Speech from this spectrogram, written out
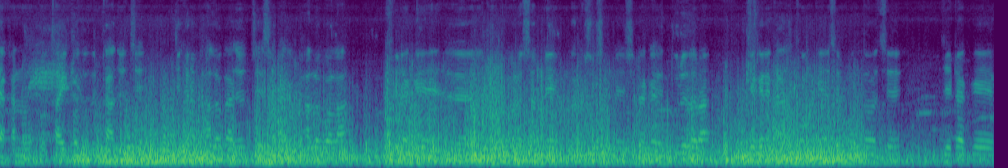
দেখানো, কোথায় কতদূর কাজ হচ্ছে, যেখানে ভালো কাজ হচ্ছে সেটাকে ভালো বলা, সেটাকে সামনে, মানুষের সামনে সেটাকে তুলে ধরা। যেখানে কাজ কমকে আছে বন্ধ আছে, যেটাকে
